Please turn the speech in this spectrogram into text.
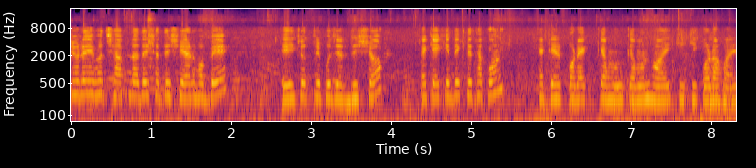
জুড়েই হচ্ছে আপনাদের সাথে শেয়ার হবে এই চৈত্রী পূজার দৃশ্য। একে একে দেখতে থাকুন। একের পর এক কেমন কেমন হয়, কি কি করা হয়।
